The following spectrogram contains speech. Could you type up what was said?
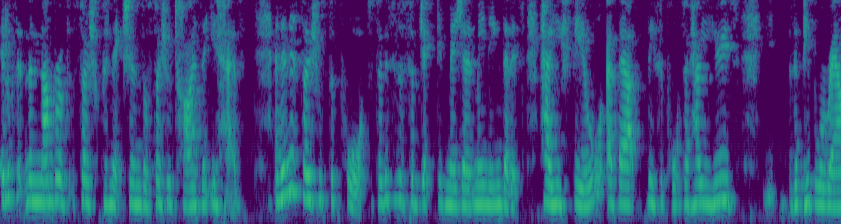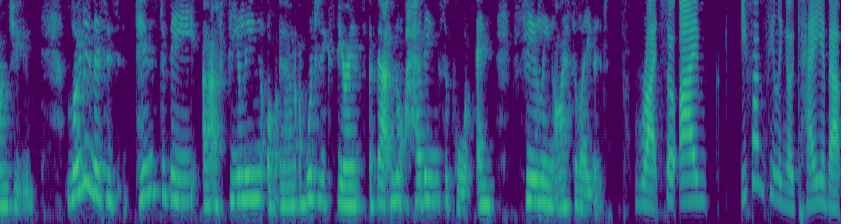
It looks at the number of social connections or social ties that you have. And then there's social support. So this is a subjective measure, meaning that it's how you feel about these supports and how you use the people around you. Loneliness is tends to be a feeling of an unwanted experience about not having support and feeling isolated. Right. So I'm if I'm feeling okay about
